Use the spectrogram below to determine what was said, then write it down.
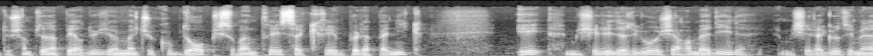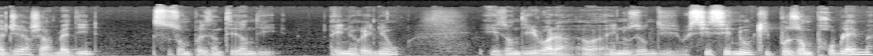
de championnat perdu, il y a un match de Coupe d'Europe qui sont rentrés, ça crée un peu la panique. Et Michel Hidalgo et Gérard Badine, Michel Hidalgo était manager, Gérard Badine, se sont présentés on dit, à une réunion. Ils ont dit, voilà, ils nous ont dit, si c'est nous qui posons problème,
